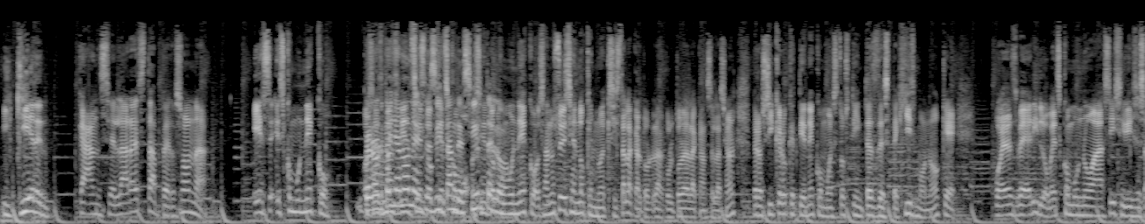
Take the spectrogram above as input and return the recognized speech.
y quieren cancelar a esta persona, es, es como un eco. O Pero sea, ahorita más ya no bien siento que es necesitan como- decírtelo. como un eco. O sea, no estoy diciendo que no exista la, cultura- la cultura de la cancelación, pero sí creo que tiene como estos tintes de espejismo, ¿no? Que puedes ver y lo ves como un oasis y dices,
